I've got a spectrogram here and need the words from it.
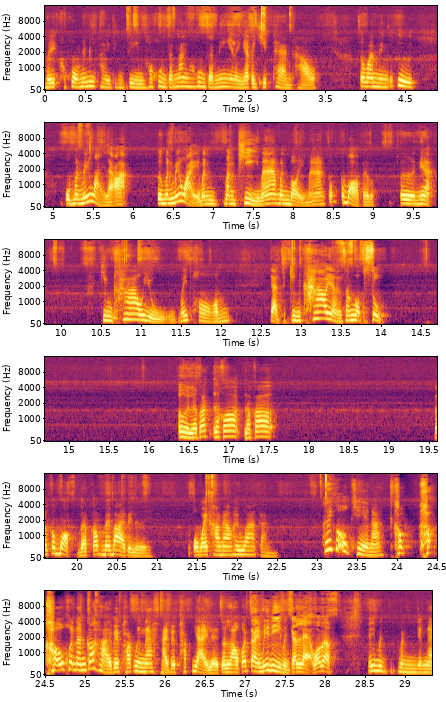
เฮ้ยเขาคงไม่มีใครจริง ๆเขาคงจะนั่งเขาคงจะนี่อะไรเงี้ยไปคิดแทนเขาจนวันหนึ่งก็คือโอ้มันไม่ไหวแล้วอะเออมันไม่ไหวมันมันผีมากมันบ่อยมาก ก็ก็บอกไปแบบเออเนี่ย กินข้าวอยู่ไม่พร้อม อยากจะกินข้าวอย่างสงบสุข เออ แล้วก็แล้วก็แล้วก็ แล้วก็บอกแล้วก็บายบายไปเลยเอาไว้คราวหน้าค่อยว่ากันเฮ้ยก็โอเคนะเขาเขาเขาคนนั้นก็หายไปพักหนึ่งนะหายไปพักใหญ่เลยจนเราก็ใจไม่ดีเหมือนกันแหละว่าแบบเฮ้ยมันมันยังไง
